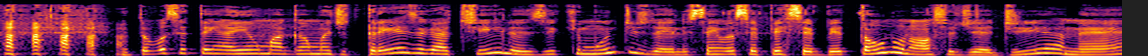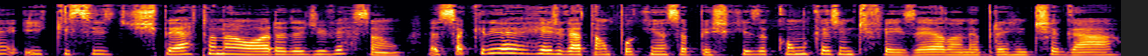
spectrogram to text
então você tem aí uma gama de 13 gatilhos e que muitos deles, sem você perceber, estão no nosso dia a dia, né? E que se despertam na hora da diversão. Eu só queria resgatar um pouquinho essa pesquisa, como que a gente fez ela, né? Pra gente chegar,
